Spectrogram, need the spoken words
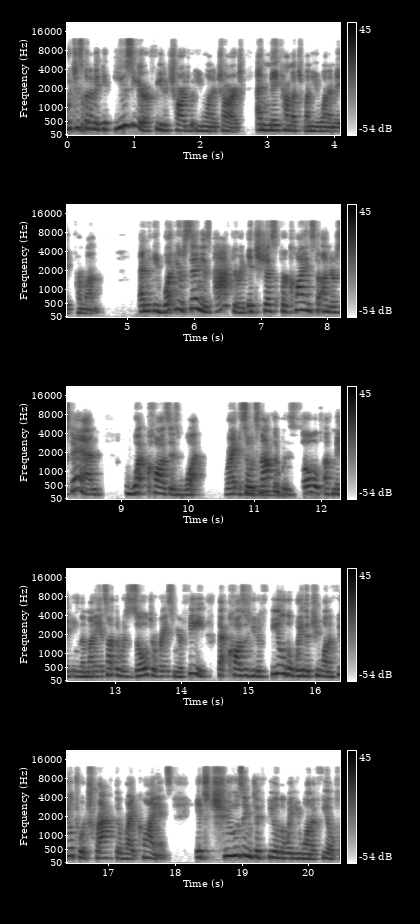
which is going to make it easier for you to charge what you want to charge and make how much money you want to make per month. And what you're saying is accurate. It's just for clients to understand what causes what right? So it's not the mm. result of making the money, it's not the result of raising your fee that causes you to feel the way that you want to feel to attract the right clients. It's choosing to feel the way you want to feel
